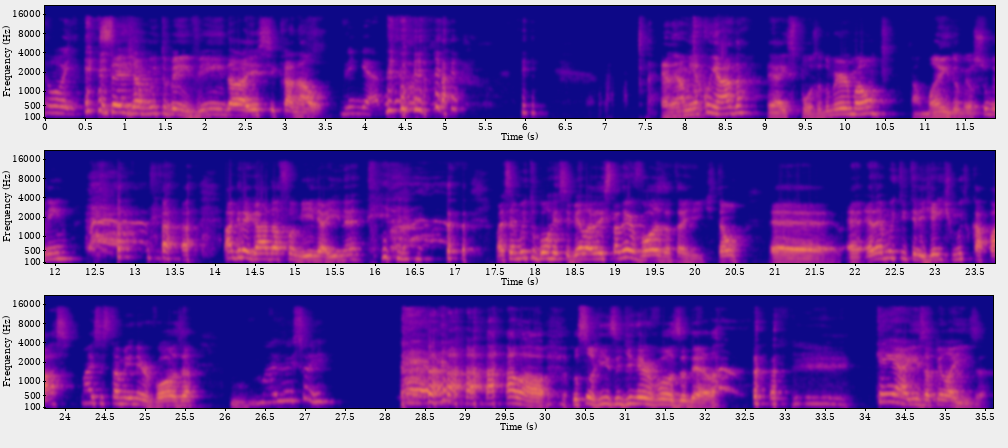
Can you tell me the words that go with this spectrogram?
Oi. seja muito bem-vinda a esse canal. Obrigada. Ela é a minha cunhada, é a esposa do meu irmão, a mãe do meu sobrinho. Agregada à família aí, né? Mas é muito bom recebê-la. Ela está nervosa, tá, gente? Então, é, é, ela é muito inteligente, muito capaz, mas está meio nervosa. Mas é isso aí. É. Olha lá, ó, o sorriso de nervoso dela. Quem é a Isa pela Isa?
